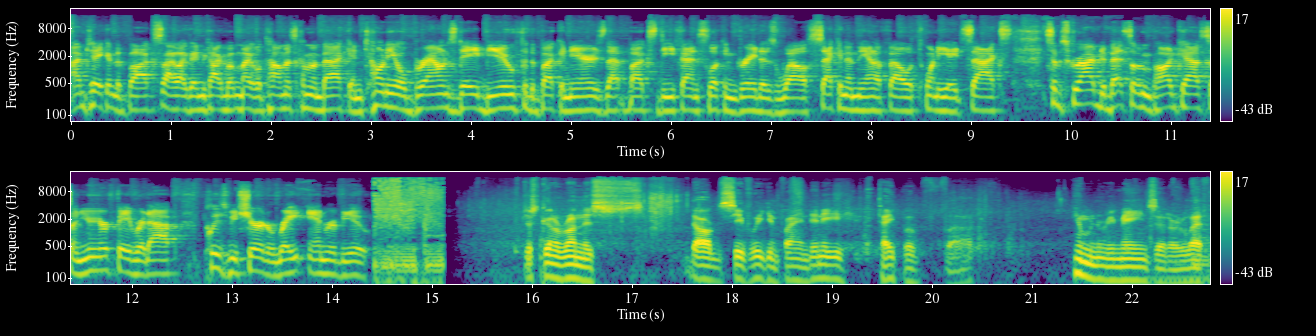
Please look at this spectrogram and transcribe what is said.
I'm taking the Bucks. I like that you're talking about Michael Thomas coming back. Antonio Brown's debut for the Buccaneers. That Bucks defense looking great as well. Second in the NFL with 28 sacks. Subscribe to Bet Slippin' Podcasts on your favorite app. Please be sure to rate and review. Just going to run this dog to see if we can find any type of uh, human remains that are left.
